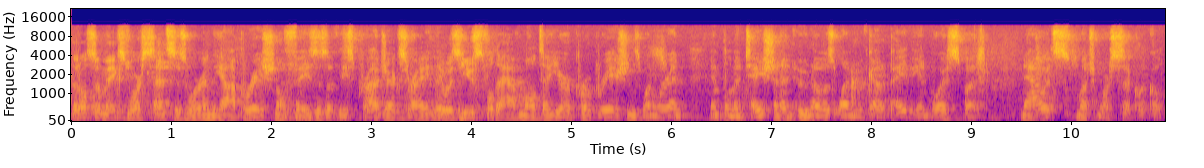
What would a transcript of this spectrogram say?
That also makes more sense as we're in the operational phases of these projects, right? It was useful to have multi-year appropriations when we're in implementation and who knows when we've got to pay the invoice, but now it's much more cyclical.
